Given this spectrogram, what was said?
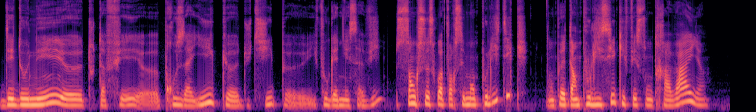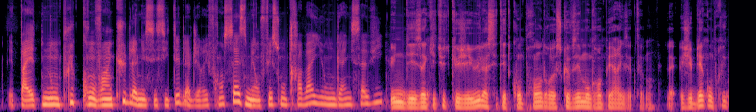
des données euh, tout à fait euh, prosaïques du type il faut gagner sa vie, sans que ce soit forcément politique. On peut être un policier qui fait son travail et pas être non plus convaincu de la nécessité de l'Algérie française, mais on fait son travail et on gagne sa vie. Une des inquiétudes que j'ai eues là, c'était de comprendre ce que faisait mon grand-père exactement. J'ai bien compris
